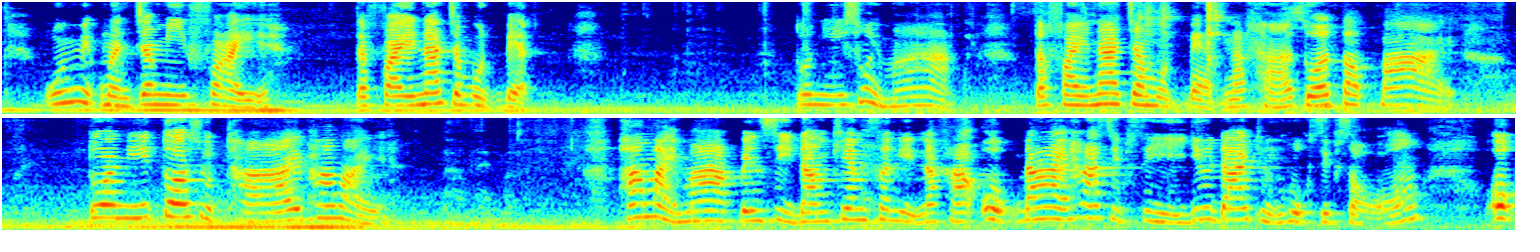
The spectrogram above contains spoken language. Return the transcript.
ๆอุ้ยเหมือนจะมีไฟ แต่ไฟน่าจะหมดแบตตัวนี้สวยมาก แต่ไฟน่าจะหมดแบตนะคะ ตัวต่อไป ตัวนี้ตัวสุดท้ายผ้าใหม่ ผ้าใหม่มากเป็นสีดำเข้มสนิทนะคะ อกได้ 54 ยืดได้ถึง 62 อก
